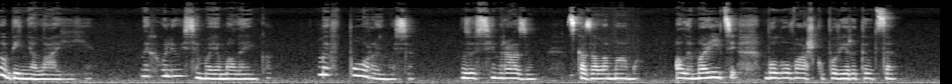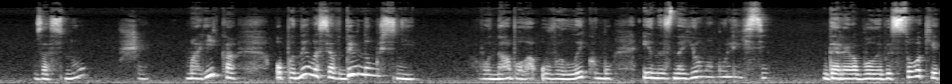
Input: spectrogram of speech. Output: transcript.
і обійняла її. Не хвилюйся, моя маленька, ми впораємося з усім разом, сказала мама, але Марійці було важко повірити у це. Заснувши, Маріка опинилася в дивному сні. Вона була у великому і незнайомому лісі. Дерева були високі,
